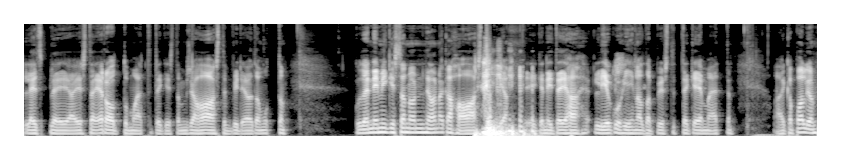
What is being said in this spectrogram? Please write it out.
Let's Playajista erottumaan, että tekisi tämmöisiä haastevideoita, mutta kuten nimikin sanoi, niin ne on aika haastavia, eikä niitä ihan liukuhihnalta pysty tekemään, että aika paljon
